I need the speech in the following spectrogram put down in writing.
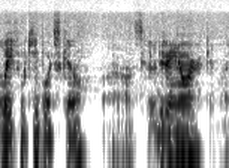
away from keyboard skill. Uh, let's go to Draynor, get my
